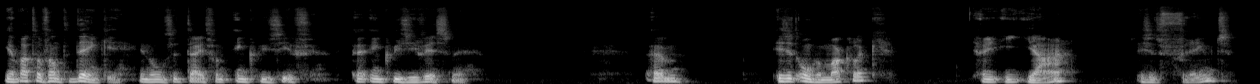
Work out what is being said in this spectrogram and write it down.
Ja, wat ervan te denken in onze tijd van inclusief, eh, inclusivisme. Ehm, is het ongemakkelijk? Eh, ja. Is het vreemd?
